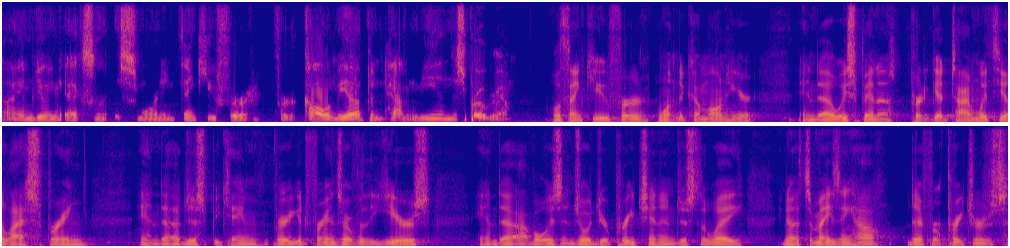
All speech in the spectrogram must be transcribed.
I am doing excellent this morning. Thank you for for calling me up and having me in this program. Well, thank you for wanting to come on here, and uh, we spent a pretty good time with you last spring, and uh, just became very good friends over the years. And uh, I've always enjoyed your preaching and just the way you know. It's amazing how different preachers,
